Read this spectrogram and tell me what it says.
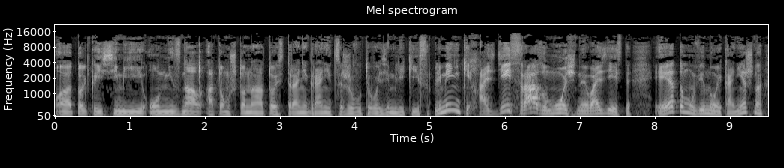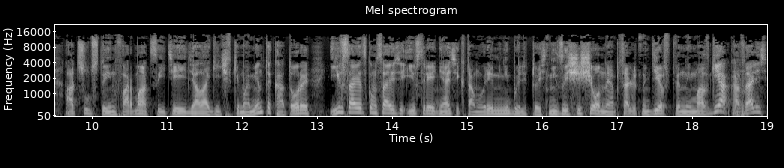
а, только из семьи. Он не знал о том, что на той стороне границы живут его земляки и соплеменники. А здесь сразу мощное воздействие. И этому виной, конечно, отсутствие информации и те идеологические моменты, которые и в Советском Союзе, и в Средней Азии к тому времени были. То есть незащищенные, абсолютно девственные мозги оказались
